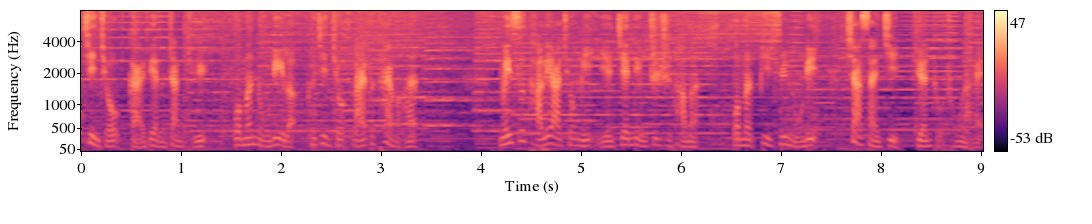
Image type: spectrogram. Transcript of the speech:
进球改变了战局，我们努力了，可进球来得太晚。梅斯塔利亚球迷也坚定支持他们，我们必须努力，下赛季卷土重来。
